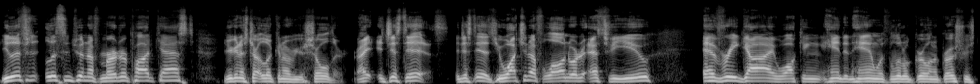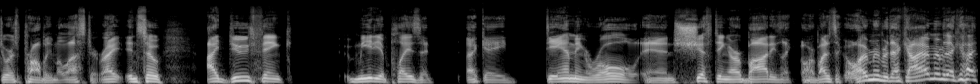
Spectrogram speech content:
you listen, listen to enough murder podcast, you're going to start looking over your shoulder, right? It just is. It just is. You watch enough Law and Order SVU, every guy walking hand in hand with a little girl in a grocery store is probably molester, right? And so I do think media plays a like a damning role in shifting our bodies. Like our bodies, like, oh, I remember that guy. I remember that guy.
